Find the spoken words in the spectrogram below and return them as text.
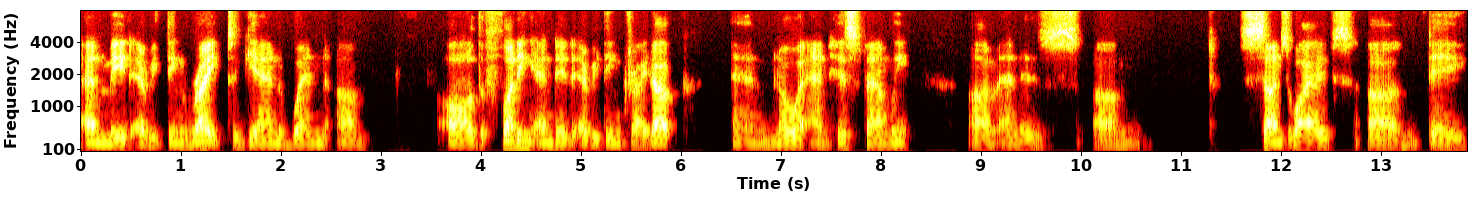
and made everything right again when um, all the flooding ended, everything dried up and Noah and his family um, and his um, sons' wives, um, they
